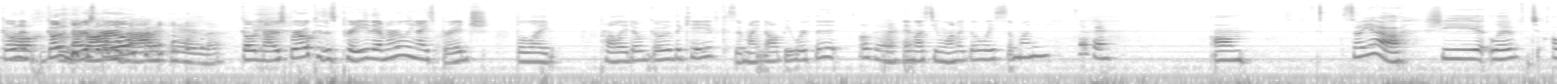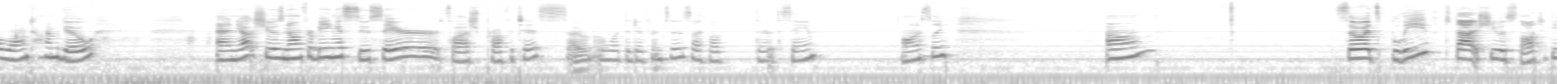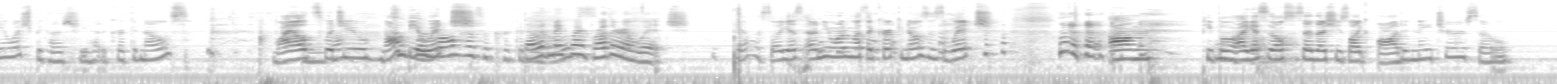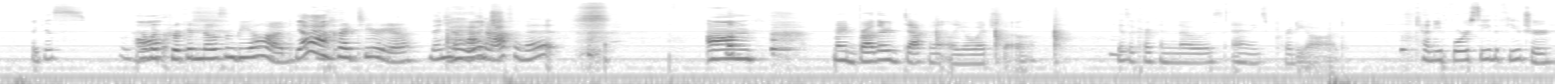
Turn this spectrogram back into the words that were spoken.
go to Ugh, go to darn Knaresborough. Vatican. go to Knaresborough because it's pretty. They have a really nice bridge, but like probably don't go to the cave because it might not be worth it Okay. unless you want to go waste some money. Okay. Um, so yeah, she lived a long time ago, and yeah, she was known for being a soothsayer slash prophetess. I don't know what the difference is. I thought they're the same, honestly. Um. So it's believed that she was thought to be a witch because she had a crooked nose. Why else would you not So be a witch? A crooked That would make my brother a witch. Yeah, so I guess anyone with a crooked nose is a witch. Um, people, I guess it also says that she's like odd in nature, so I guess Have all- a crooked nose and be odd. Yeah. Criteria. then you're a have witch. half of it. Um, My brother definitely a witch though. He has a crooked nose and he's pretty odd. can he foresee the future?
